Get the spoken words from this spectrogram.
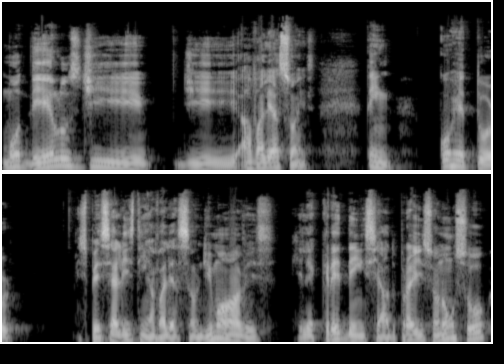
modelos de, de avaliações. Tem corretor especialista em avaliação de imóveis, que ele é credenciado para isso. Eu não sou.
